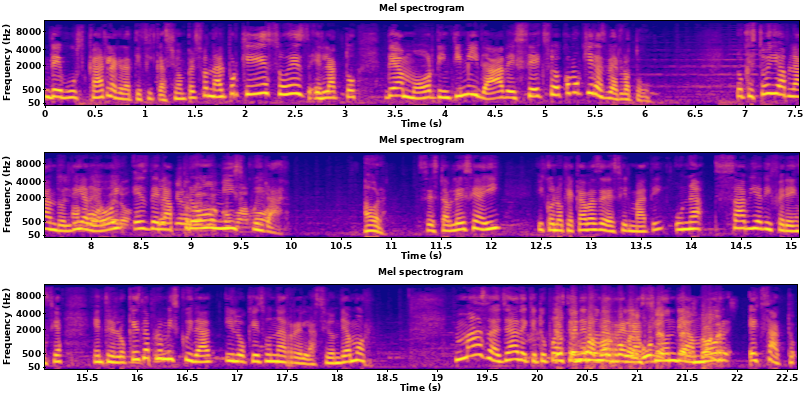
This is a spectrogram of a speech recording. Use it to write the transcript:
de buscar la gratificación personal porque eso es el acto de amor, de intimidad, de sexo, como quieras verlo tú. Lo que estoy hablando el día Amor, de hoy es de la promiscuidad. Ahora, se establece ahí, y con lo que acabas de decir, Mati, una sabia diferencia entre lo que es la promiscuidad y lo que es una relación de amor. Más allá de que tú puedas tener una relación de amor, exacto,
